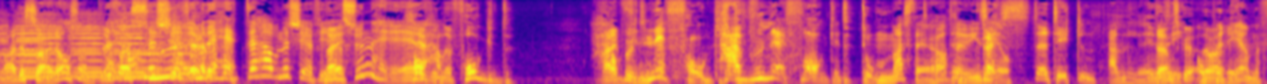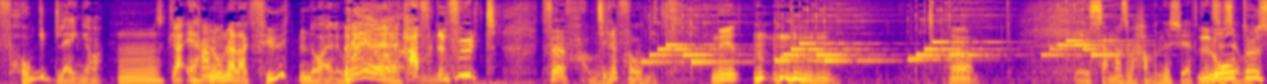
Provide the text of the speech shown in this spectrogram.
Nei, dessverre, altså. Du Nei, får havnesjef. Men det heter havnesjef i Nei, Egersund. Er det Havnefogd. Havnefogd! Havnefogd! Det dummeste jeg har hørt. Jo Den beste tittelen. aldri Den skulle- det opererer med fogd lenger. Skal, er han underlagt futen, da, eller? Er? Havnefut! Havnefogd. Ny... ja. Det er det samme som havnesjef. Lotus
